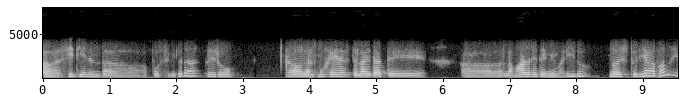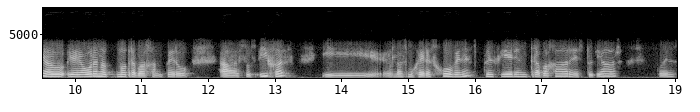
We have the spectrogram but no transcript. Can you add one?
Ah, sí, tienen la posibilidad, pero ah, las mujeres de la edad de ah, la madre de mi marido no estudiaban y, ahora no, no trabajan, pero sus hijas y las mujeres jóvenes prefieren trabajar, estudiar, pues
